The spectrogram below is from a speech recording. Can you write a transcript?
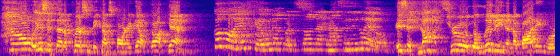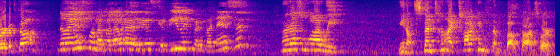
How is it that a person becomes born again? ¿Cómo es que una persona nace de nuevo? Is it not through the living and abiding Word of God? ¿No es por la palabra de Dios que vive y permanece? Well, that's why we, you know, spend time talking to them about God's Word.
